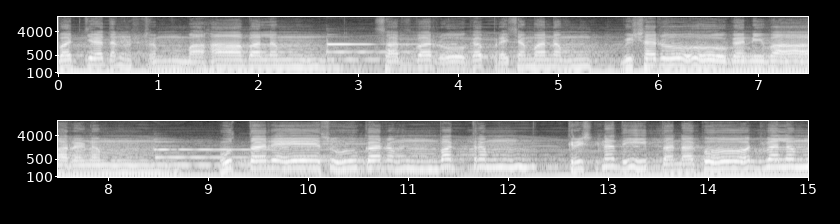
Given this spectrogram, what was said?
वज्रदंष्ट्रं महाबलम् सर्वरोगप्रशमनं विषरोगनिवारणम् उत्तरे सूकरं वक्त्रं कृष्णदीप्तनकोज्ज्वलम्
